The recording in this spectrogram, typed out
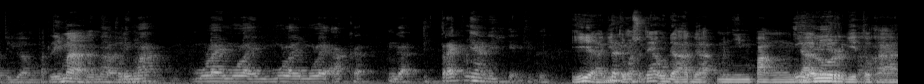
tiga empat lima. Kelima kelima mulai mulai mulai mulai agak nggak di tracknya nih kayak gitu Iya Bener gitu nggak? maksudnya udah agak menyimpang Iya. jalur gitu Ah. kan.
